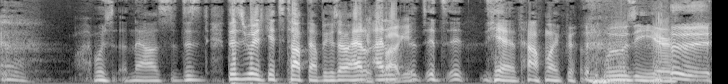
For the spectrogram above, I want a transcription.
What was now this this is where it gets tough now because I had I don't foggy? it's, it's it yeah now I'm like woozy here.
